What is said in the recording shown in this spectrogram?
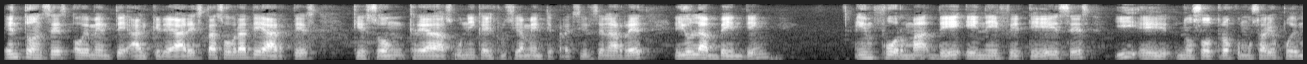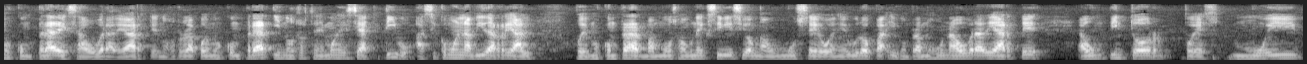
Entonces, obviamente, al crear estas obras de artes que son creadas única y exclusivamente para exhibirse en la red, ellos las venden en forma de NFTs y eh, nosotros como usuarios podemos comprar esa obra de arte. Nosotros la podemos comprar y nosotros tenemos ese activo, así como en la vida real podemos comprar, vamos a una exhibición, a un museo en Europa y compramos una obra de arte a un pintor pues muy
